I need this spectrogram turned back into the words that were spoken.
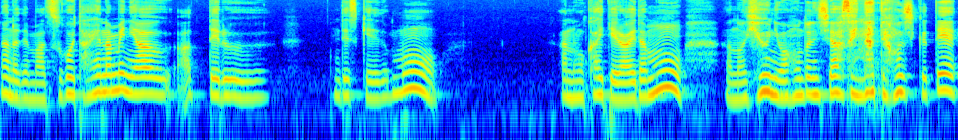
なのでまあすごい大変な目に遭う遭ってるんですけれどもあの書いている間もあのヒューには本当に幸せになってほしくて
